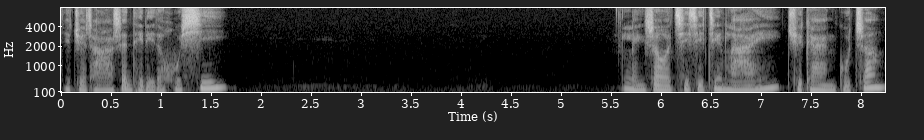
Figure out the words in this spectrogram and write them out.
你觉察身体里的呼吸，领受气息进来，去干鼓胀；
